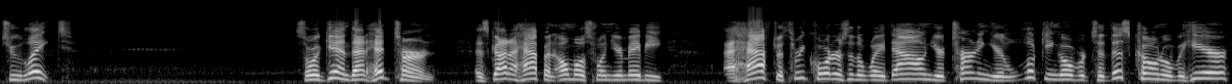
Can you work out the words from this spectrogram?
too late. So again, that head turn has got to happen almost when you're maybe a half to three quarters of the way down. You're turning, you're looking over to this cone over here.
